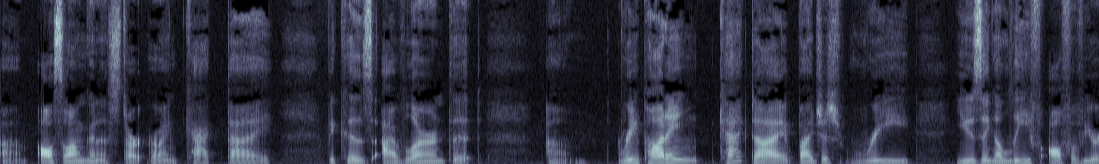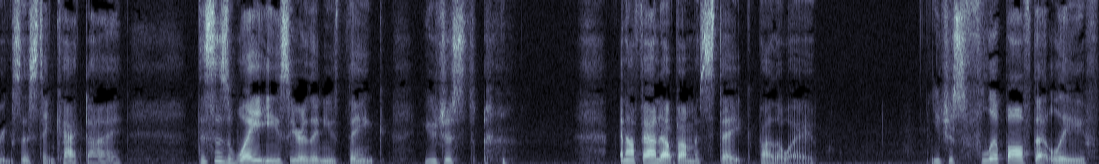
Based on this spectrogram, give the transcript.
Um, also, I'm going to start growing cacti because I've learned that um, repotting cacti by just reusing a leaf off of your existing cacti this is way easier than you think. You just, and I found out by mistake, by the way. You just flip off that leaf,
